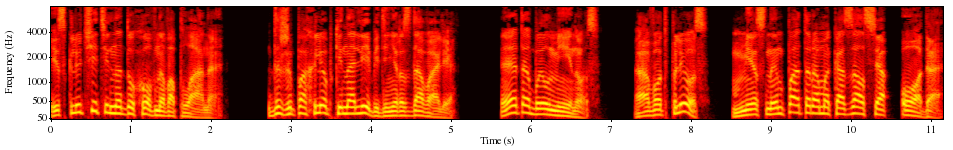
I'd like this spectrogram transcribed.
исключительно духовного плана. Даже похлебки на лебеди не раздавали. Это был минус. А вот плюс — местным патером оказался Ода.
